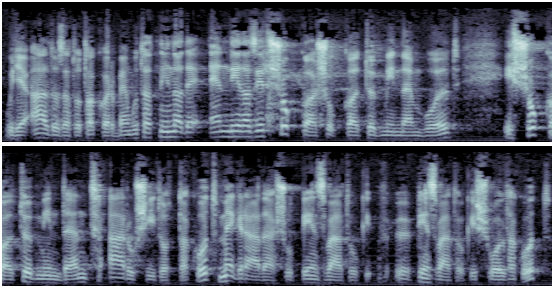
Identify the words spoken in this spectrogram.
ugye áldozatot akar bemutatni, na de ennél azért sokkal-sokkal több minden volt, és sokkal több mindent árusítottak ott, meg ráadásul pénzváltók, pénzváltók is voltak ott.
